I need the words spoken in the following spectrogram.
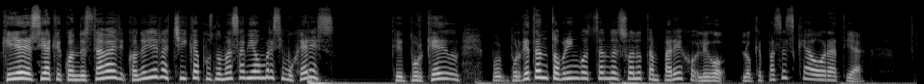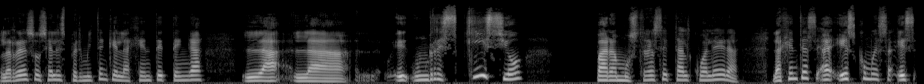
que ella decía que cuando estaba, cuando ella era chica, pues nomás había hombres y mujeres. Que por qué, por, por qué tanto brinco estando el suelo tan parejo? Le digo, lo que pasa es que ahora, tía, las redes sociales permiten que la gente tenga la, la, eh, un resquicio para mostrarse tal cual era. La gente es, es como esa, es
